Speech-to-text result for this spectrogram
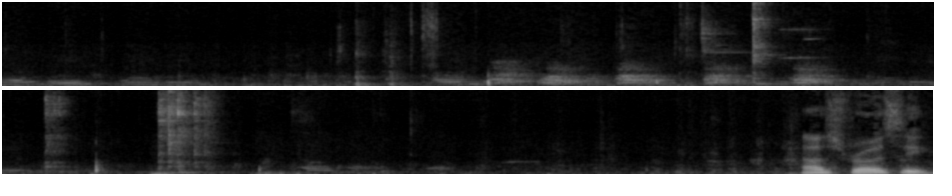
Rosie, Andie, Owen, How's Rosie?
